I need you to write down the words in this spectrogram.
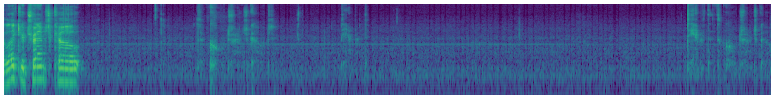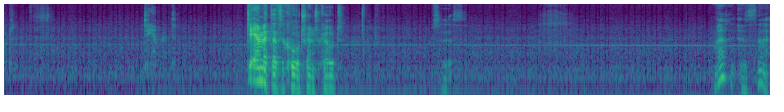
I like your trench coat. It's a cool trench coat. Damn it. Damn it, that's a cool trench coat. Damn it. Damn it, that's a cool trench coat. What's? What is that?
